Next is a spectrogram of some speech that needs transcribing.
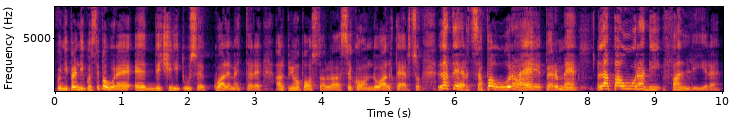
quindi prendi queste paure e decidi tu se quale mettere al primo posto, al secondo o al terzo. La terza paura è per me la paura di fallire.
